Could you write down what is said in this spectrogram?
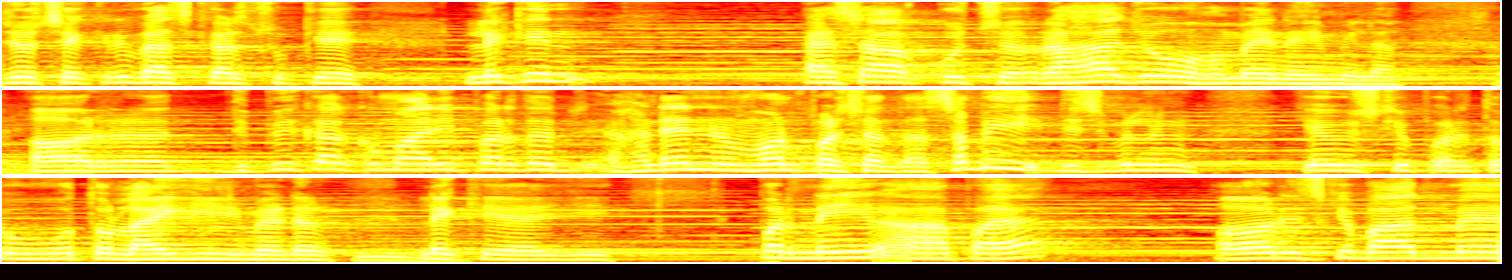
जो सेक्रीफाइस कर चुके। लेकिन ऐसा कुछ रहा जो हमें नहीं मिला। और दीपिका कुमारी पर तो हंड्रेड एंड वन परसेंट था। सभी डिसिप्लिन के उसके पर तो वो तो लाएगी मेडल लेके आएगी। पर नहीं आ पाया। और इसके बाद मैं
